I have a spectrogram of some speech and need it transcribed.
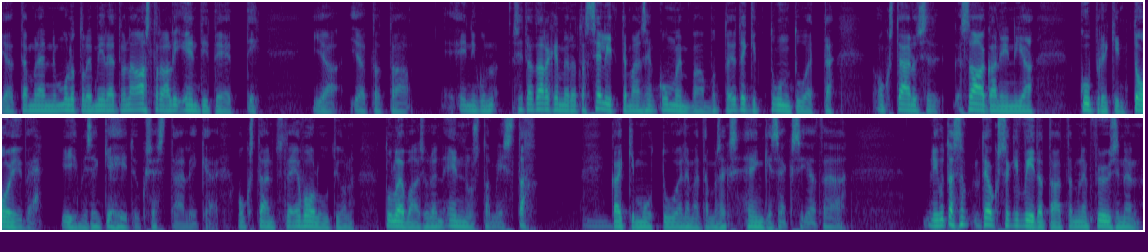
Ja tämmöinen, niin mulle tulee mieleen tämmöinen astraalientiteetti. Ja, ja tota, ei niin kuin sitä tarkemmin ruveta selittämään sen kummempaa, mutta jotenkin tuntuu, että onko tämä nyt se Saaganin ja Kubrickin toive ihmisen kehityksestä, eli onko tämä nyt sitä evoluution tulevaisuuden ennustamista. Mm. Kaikki muuttuu enemmän tämmöiseksi henkiseksi ja tämä, niin kuin tässä teoksessakin viitataan, että tämmöinen fyysinen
